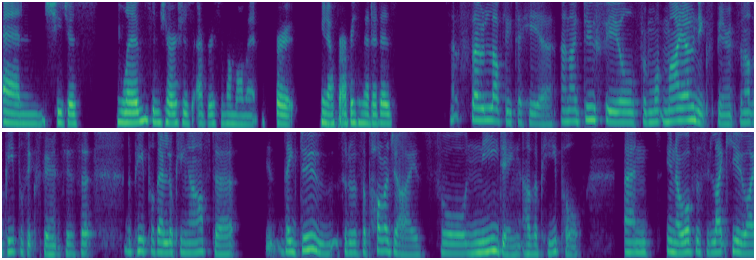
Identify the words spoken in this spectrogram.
and she just lives and cherishes every single moment for you know for everything that it is. That's so lovely to hear. And i do feel from what my own experience and other people's experiences that the people they're looking after they do sort of apologize for needing other people. And you know obviously like you I,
